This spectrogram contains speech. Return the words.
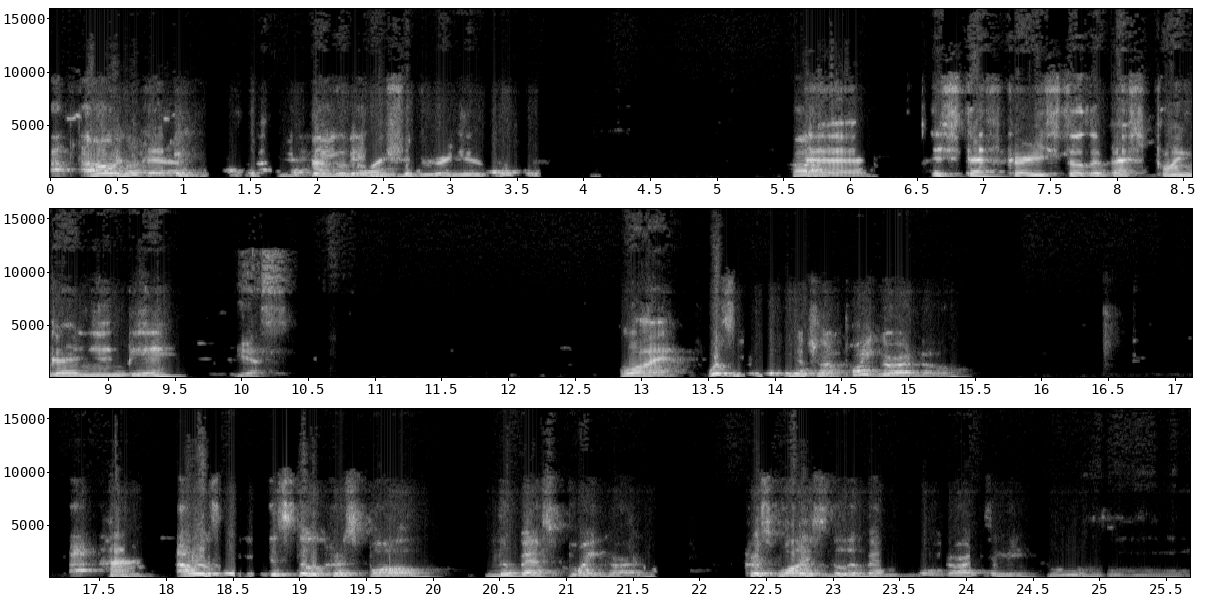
I, I don't know. Uh, I have a question for you. Huh? Uh, is Steph Curry still the best point guard in the NBA? Yes. Why? What's the definition of point guard, though? Huh? I would say it's still Chris Paul, the best point guard. Chris Paul is still the best point guard to me. Ooh.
